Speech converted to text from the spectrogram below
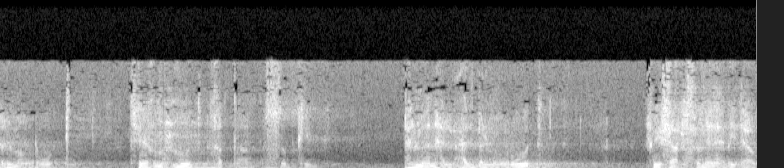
المورود. شيخ محمود خطاب السبكي المنهل العذب المورود في شرح سنن أبي داود.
